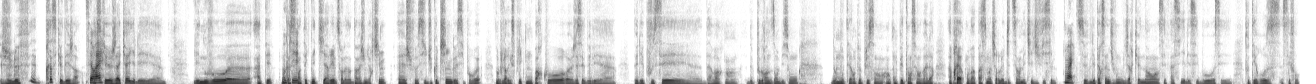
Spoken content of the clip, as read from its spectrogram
Je le fais presque déjà. C'est vrai? Parce que j'accueille les, les nouveaux AT, donc assistants techniques qui arrivent sur dans la junior team. je fais aussi du coaching aussi pour eux. Donc, je leur explique mon parcours, j'essaie de les de les pousser et euh, d'avoir de plus grandes ambitions, de monter un peu plus en, compétences et en valeur. Après, on va pas se mentir, l'audit, c'est un métier difficile. Ouais. Les personnes qui vont vous dire que non, c'est facile et c'est beau, c'est tout est rose, c'est faux.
